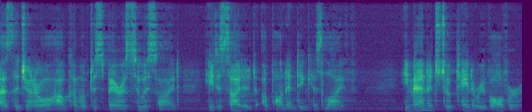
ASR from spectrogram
As the general outcome of despair is suicide, he decided upon ending his life. He managed to obtain a revolver,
